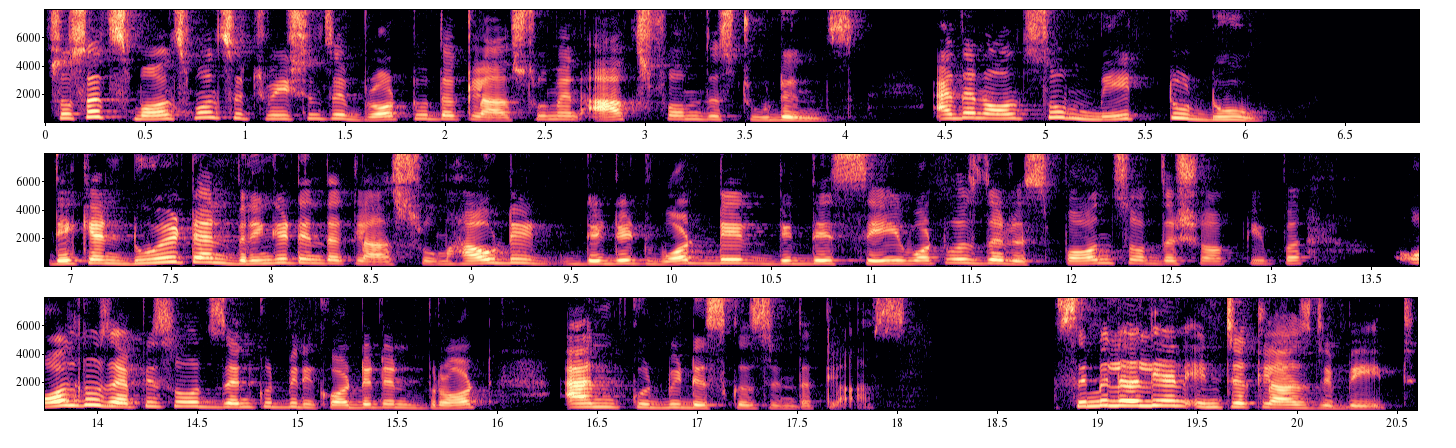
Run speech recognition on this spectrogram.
So, such small, small situations are brought to the classroom and asked from the students and then also made to do. They can do it and bring it in the classroom. How did, did it, what did, did they say, what was the response of the shopkeeper. All those episodes then could be recorded and brought and could be discussed in the class. Similarly, an inter-class debate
